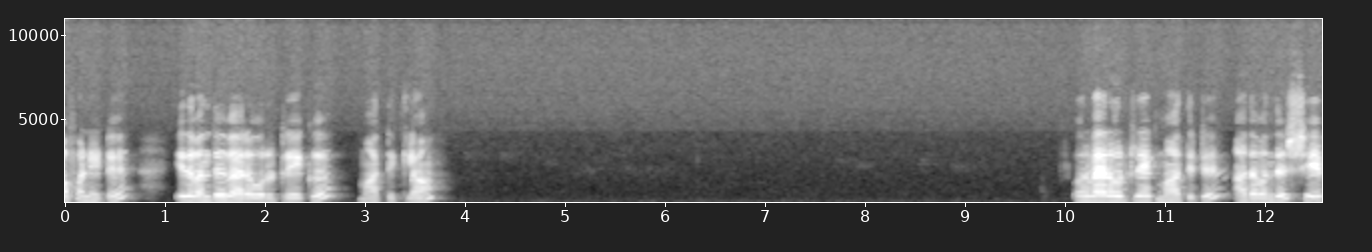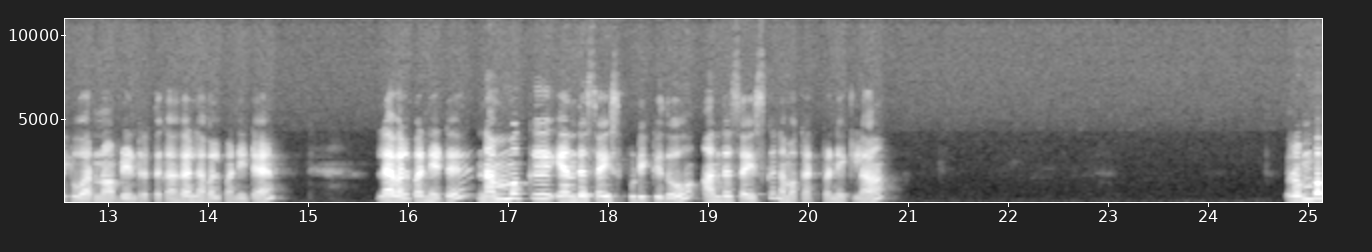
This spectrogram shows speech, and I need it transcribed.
ஆஃப் பண்ணிவிட்டு இதை வந்து வேறு ஒரு ட்ரேக்கு மாற்றிக்கலாம் ஒரு வேறு ஒரு ட்ரேக் மாற்றிட்டு அதை வந்து ஷேப் வரணும் அப்படின்றதுக்காக லெவல் பண்ணிட்டேன். லெவல் பண்ணிவிட்டு நமக்கு எந்த சைஸ் பிடிக்குதோ அந்த சைஸ்க்கு நம்ம கட் பண்ணிக்கலாம். ரொம்ப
